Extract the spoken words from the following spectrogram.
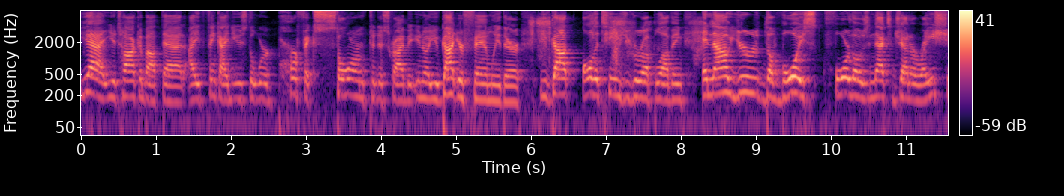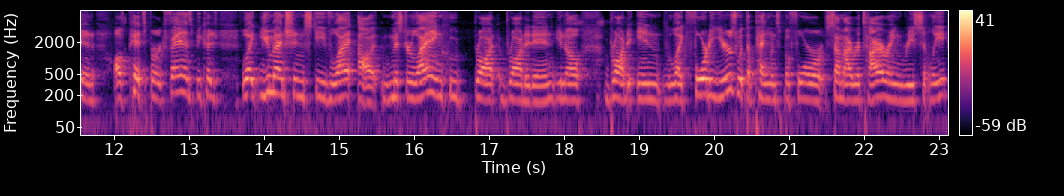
Yeah, you talk about that. I think I'd use the word perfect storm to describe it. You know, you've got your family there, you've got all the teams you grew up loving, and now you're the voice for those next generation of Pittsburgh fans because, like you mentioned, Steve, Lange, uh, Mr. Lange, who brought brought it in, you know, brought it in like 40 years with the Penguins before semi-retiring recently.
